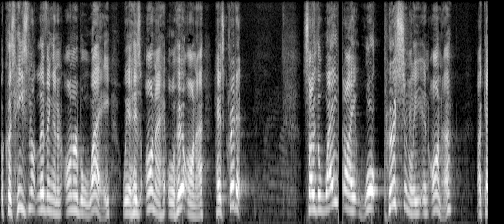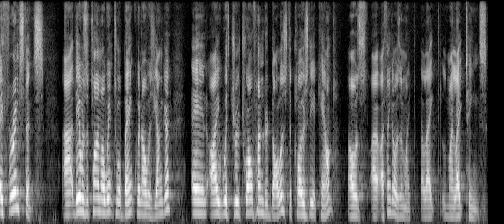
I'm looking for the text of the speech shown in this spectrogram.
Because he's not living in an honorable way where his honor or her honor has credit. So the way that I walk personally in honor, okay, for instance, uh, there was a time I went to a bank when I was younger and I withdrew $1,200 to close the account. I was, I think I was in my late, my late teens.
